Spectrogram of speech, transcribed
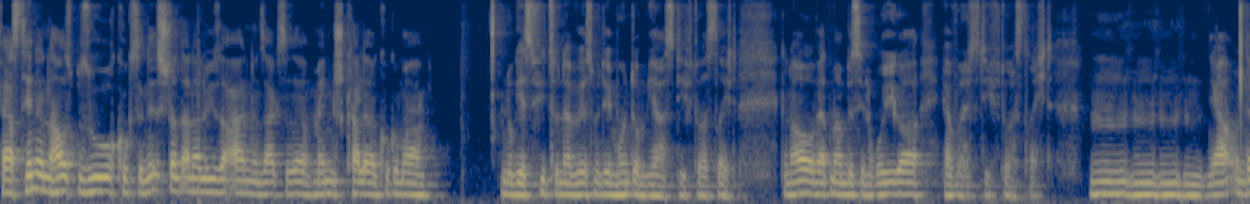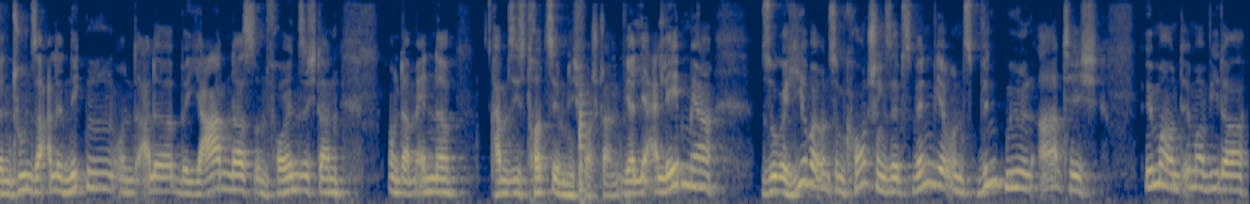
Fährst hin in einen Hausbesuch, guckst dir eine Iststandanalyse an, dann sagst du, Mensch, Kalle, guck mal, Du gehst viel zu nervös mit dem Hund um. Ja, Steve, du hast recht. Genau, werd mal ein bisschen ruhiger. Jawohl, Steve, du hast recht. Hm, hm, hm, ja, und dann tun sie alle nicken und alle bejahen das und freuen sich dann. Und am Ende haben sie es trotzdem nicht verstanden. Wir erleben ja sogar hier bei uns im Coaching, selbst wenn wir uns windmühlenartig immer und immer wieder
